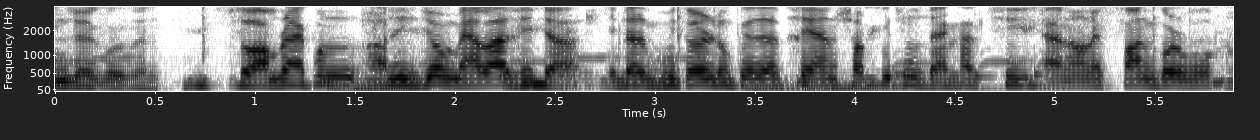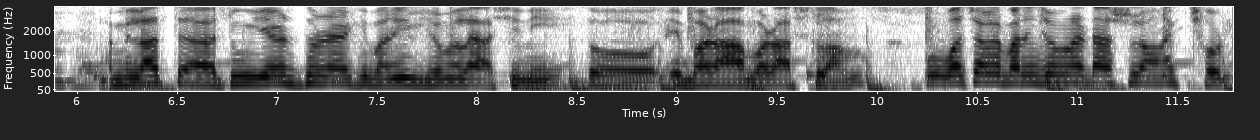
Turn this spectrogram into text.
এনজয় করবেন। আমরা এখন বাণিজ্য মেলা যেটা, এটার ভিতরে ঢুকে দেখাচ্ছি অনেক আমি লাস্ট টু ইয়ার্স ধরে আর কি মেলায় আসিনি, তো এবার আবার আসলাম। পূর্বাচলের বাণিজ্য মেলাটা আসলে অনেক ছোট।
